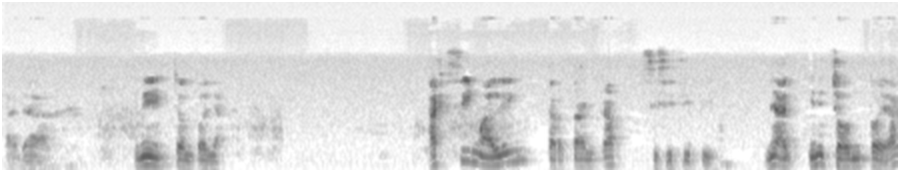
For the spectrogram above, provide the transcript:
ada. Ini contohnya. Aksi maling tertangkap CCTV. Ini ini contoh ya,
